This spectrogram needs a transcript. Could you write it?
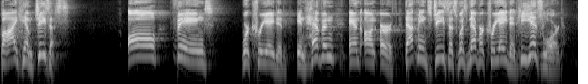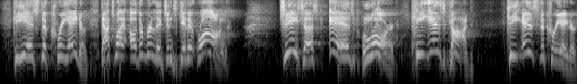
by him, Jesus, all things were created in heaven and on earth. That means Jesus was never created, he is Lord. He is the creator. That's why other religions get it wrong. Jesus is Lord. He is God. He is the creator.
